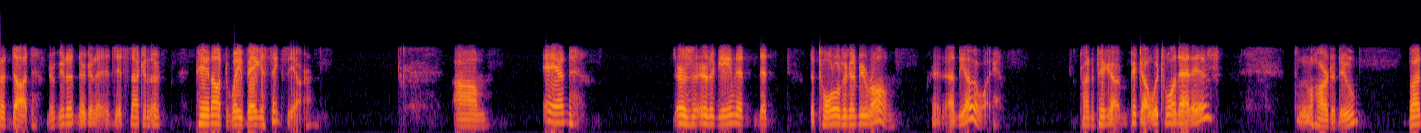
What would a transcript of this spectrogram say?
to dud. They're gonna they're gonna it's, not to pan out the way Vegas thinks they are. Um, and there's there's a game that that the totals are to be wrong, and, and the other way. Trying to pick out pick out which one that is. It's a little hard to do, but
